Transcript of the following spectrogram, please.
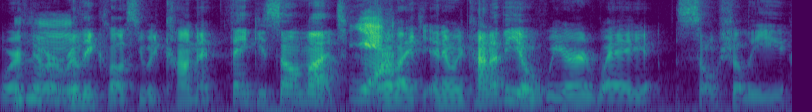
Or if they were Mhm. really close, you would comment, thank you so much. Yeah. Or, like, and it would kind of be a weird way socially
